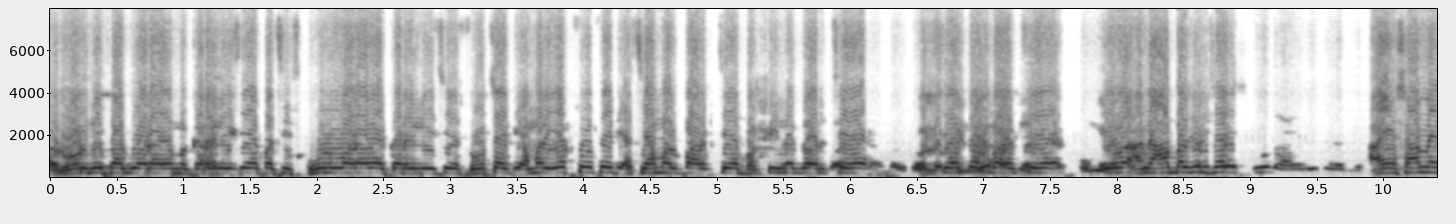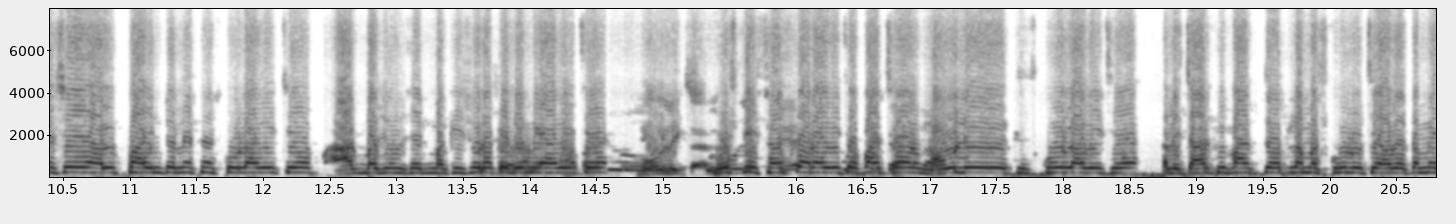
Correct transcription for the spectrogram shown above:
રોડ વિભાગ વાળા અમે કરેલી છે પછી સ્કૂલ વાળાએ કરેલી છે સોસાયટી અમારી એક સોસાયટી શ્યામલ પાર્ક છે ભક્તિનગર છે શેતર પાર્ક છે એવા અને આ બાજુ અહીંયા સામે છે અલ્ફા ઇન્ટરનેશનલ સ્કૂલ આવી છે આ બાજુ સાઈડમાં કિશોર એકેડેમી આવી છે પુષ્ટિ સંસ્કાર આવી છે પાછળ મૌલિક સ્કૂલ આવી છે અને ચારથી પાંચ તો એટલામાં સ્કૂલો છે. હવે તમે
